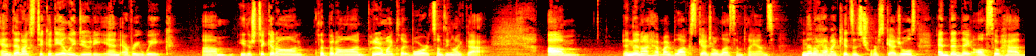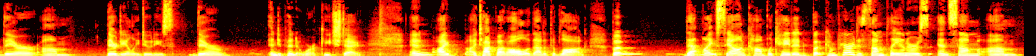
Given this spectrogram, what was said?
and then I stick a daily duty in every week. Um, either stick it on, clip it on, put it on my clipboard, something like that. Um, and then I have my block schedule lesson plans. And then I have my kids' chore schedules, and then they also had their um, their daily duties, their independent work each day. And I, I talk about all of that at the blog. But that might sound complicated, but compared to some planners and some um,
